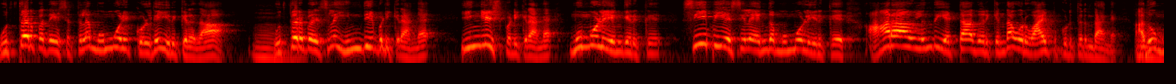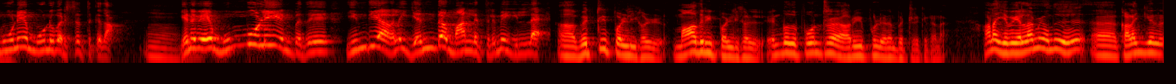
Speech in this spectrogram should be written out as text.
உத்தரப்பிரதேசத்துல மும்மொழி கொள்கை இருக்கிறதா? உத்தரப்பிரதேசத்துல இந்தி படிக்கிறாங்க. இங்கிலீஷ் படிக்கிறாங்க. மும்மொழி எங்க இருக்கு? சிபிஎஸ்சியில் எங்க மும்மொழி இருக்கு? ஆறாவதுல இருந்து எட்டாவது வரைக்கும் தான் ஒரு வாய்ப்பு கொடுத்திருந்தாங்க. அதுவும் மூணே மூணு வருஷத்துக்கு தான். எனவே மும்மொழி என்பது இந்தியாவில் எந்த மாநிலத்திலுமே இல்லை. வெற்றி பள்ளிகள் மாதிரி பள்ளிகள் என்பது போன்ற அறிவிப்புகள் இடம்பெற்றிருக்கின்றன. ஆனால் இவை எல்லாமே வந்து கலைஞர்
